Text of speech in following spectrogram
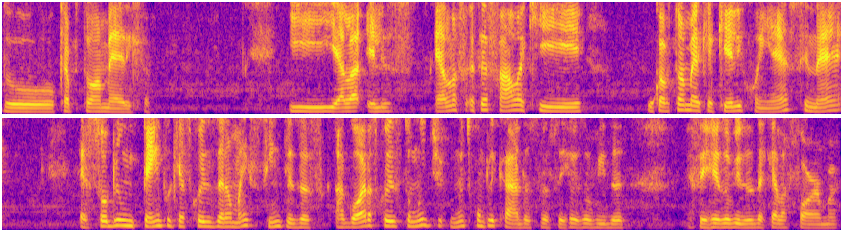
do Capitão América, e ela, eles, ela até fala que o Capitão América que ele conhece, né, é sobre um tempo que as coisas eram mais simples. As, agora as coisas estão muito, muito complicadas para ser resolvida, ser resolvidas daquela forma.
